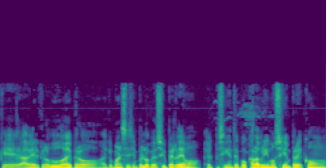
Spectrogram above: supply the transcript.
que a ver, que lo dudo, ¿eh? pero hay que ponerse siempre lo peor. Si perdemos, el siguiente podcast lo abrimos siempre con.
